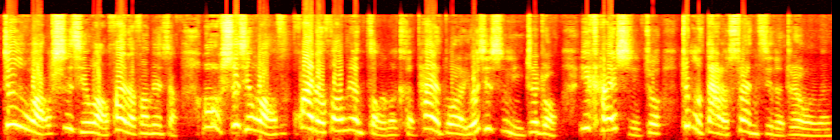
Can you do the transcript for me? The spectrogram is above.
就是往事情往坏的方面想。哦，事情往坏的方面走的可太多了。尤其是你这种一开始就这么大的算计的这种人，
